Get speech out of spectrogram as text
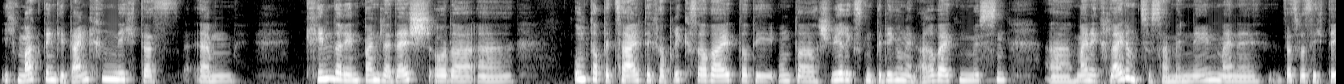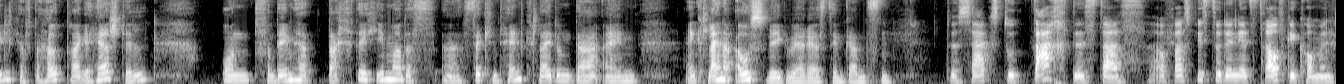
Ich mag den Gedanken nicht, dass ähm, Kinder in Bangladesch oder äh, unterbezahlte Fabriksarbeiter, die unter schwierigsten Bedingungen arbeiten müssen, äh, meine Kleidung zusammennähen, meine, das, was ich täglich auf der Haut trage, herstellen. Und von dem her dachte ich immer, dass äh, Second-Hand-Kleidung da ein, ein kleiner Ausweg wäre aus dem Ganzen. Du sagst, du dachtest das. Auf was bist du denn jetzt draufgekommen?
